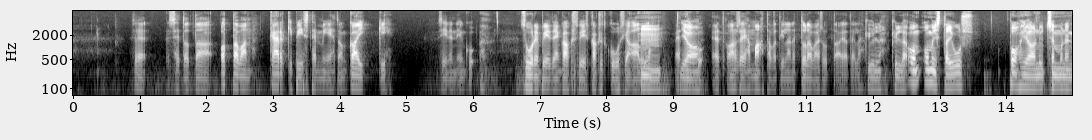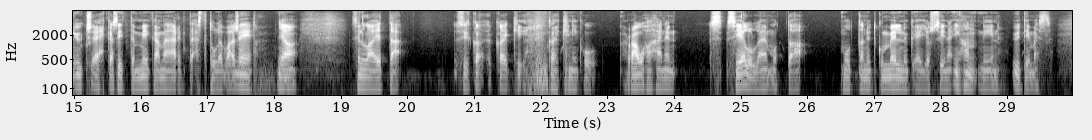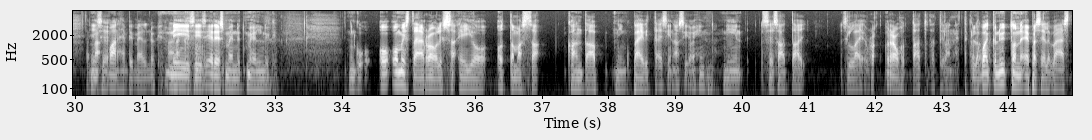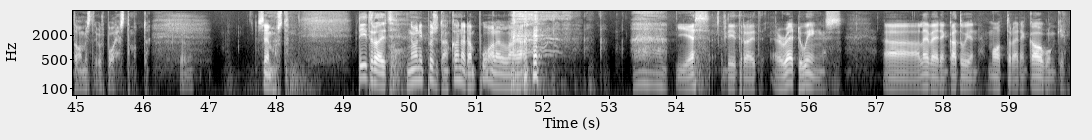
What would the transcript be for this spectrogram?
se, se tota, Ottavan kärkipistemiehet on kaikki siinä niin kuin suurin piirtein 25, 26 ja alle. Mm, että niin et on se ihan mahtava tilanne tulevaisuutta ajatella. Kyllä, kyllä. Omistajuus pohja on nyt semmoinen yksi ehkä sitten, mikä määrittää sitä tulevaisuutta. Niin. Ja sillä lailla, että siis ka- kaikki, kaikki niin kuin rauha hänen sielulleen, mutta, mutta nyt kun Melnyk ei ole siinä ihan niin ytimessä. Tämä niin se, vanhempi Melnyk. Niin, siis edesmennyt Melnyk. Niin kuin omistajan roolissa ei ole ottamassa kantaa niin kuin päivittäisiin asioihin, niin se saattaa sillä rauhoittaa tuota tilannetta. Kyllä, vaikka nyt on epäselvää sitä omistajuuspohjasta, mutta Kyllä. semmoista. Detroit. No niin, pysytään Kanadan puolella. Ja... yes, Detroit. Red Wings. Leveiden katujen, moottoreiden kaupunki.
